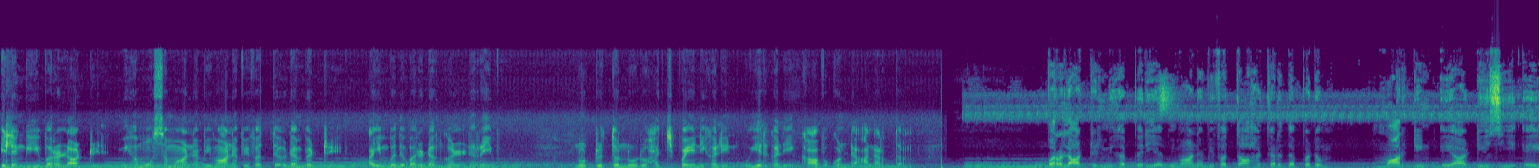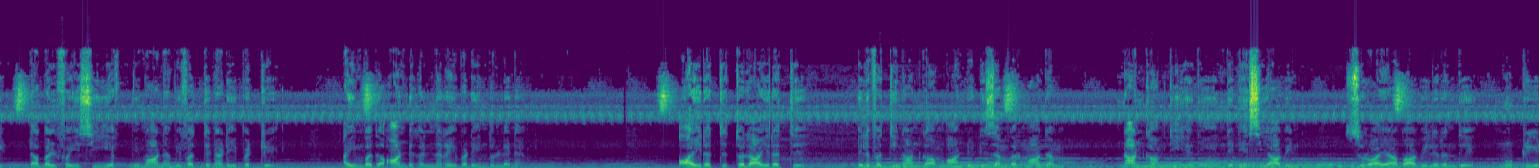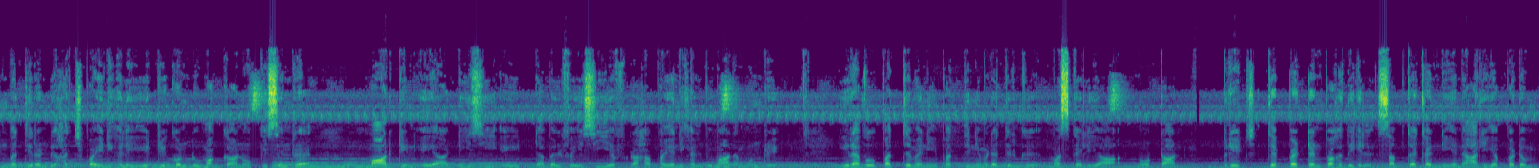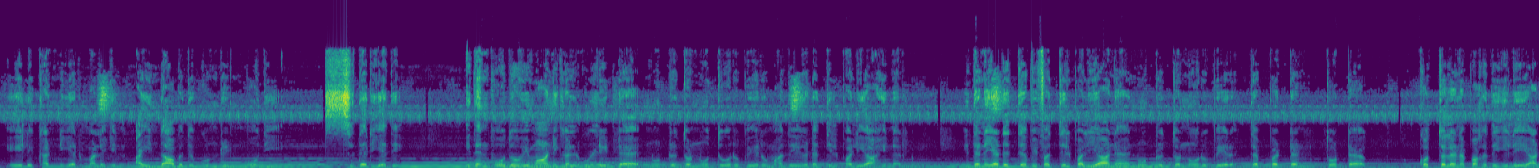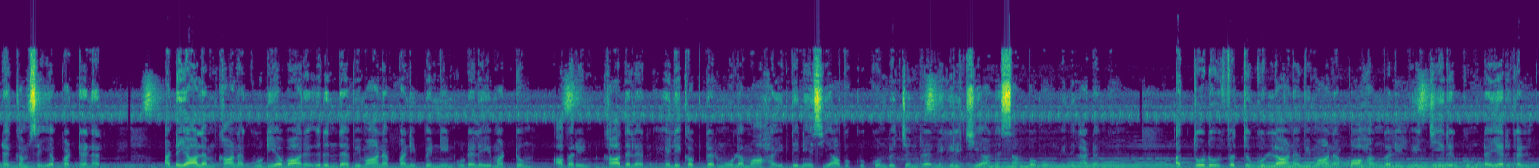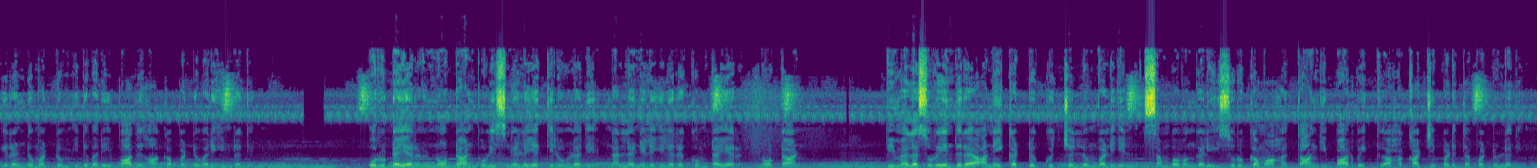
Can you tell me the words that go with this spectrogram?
இலங்கை வரலாற்றில் மிக மோசமான விமான விபத்து இடம்பெற்று ஐம்பது வருடங்கள் நிறைவு. நூற்று தொண்ணூறு ஹஜ் பயணிகளின் உயிர்களை காவு கொண்ட அனர்த்தம். வரலாற்றில் மிகப்பெரிய விமான விபத்தாக கருதப்படும் Martin air DC eight double five CF விமான விபத்து நடைபெற்று ஐம்பது ஆண்டுகள் நிறைவடைந்துள்ளன. ஆயிரத்து தொள்ளாயிரத்து எழுபத்தி நான்காம் ஆண்டு டிசம்பர் மாதம் நான்காம் தீகதி இந்தோனேசியாவின் சுராயாபாவிலிருந்து நூற்றி எண்பத்தி ரெண்டு ஹஜ் பயணிகளை ஏற்றிக்கொண்டு மக்கா நோக்கி சென்ற Martin air DC eight double five CF ரக பயணிகள் விமானம் ஒன்று. இரவு பத்து மணி பத்து நிமிடத்திற்கு மஸ்கலியா நோட்டான் பிரிட்ஜ் தெப்பட்டன் பகுதியில் சப்த கன்னி என அறியப்படும் ஏழு கன்னியர் மலையின் ஐந்தாவது குன்றின் மோதி சிதறியது. இதன் போது விமானிகள் உள்ளிட்ட நூற்று தொண்ணூத்தோரு பேரும் அதே இடத்தில் பலியாகினர். இதனையடுத்து விபத்தில் பலியான நூற்று தொண்ணூறு பேர் தெப்பட்டன் தோட்ட கொத்தலன பகுதியிலே அடக்கம் செய்யப்பட்டனர். அடையாளம் காணக்கூடியவாறு இருந்த விமான பணிப்பெண்ணின் உடலை மட்டும் அவரின் காதலர் ஹெலிகாப்டர் மூலமாக இந்தோனேசியாவுக்கு கொண்டு சென்ற நெகிழ்ச்சியான சம்பவம் இதில் அடங்கும். அத்தோடு விபத்துக்குள்ளான விமான பாகங்களில் எஞ்சியிருக்கும் டயர்கள் இரண்டு மட்டும் இதுவரை பாதுகாக்கப்பட்டு வருகின்றது. ஒரு டயர் நோட்டான் போலீஸ் நிலையத்தில் உள்ளது. நல்ல நிலையில் இருக்கும் டயர் நோட்டான் விமல சுரேந்திர அணைக்கட்டுக்குச் செல்லும் வழியில் சம்பவங்களை சுருக்கமாக தாங்கி பார்வைக்காக காட்சிப்படுத்தப்பட்டுள்ளது.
